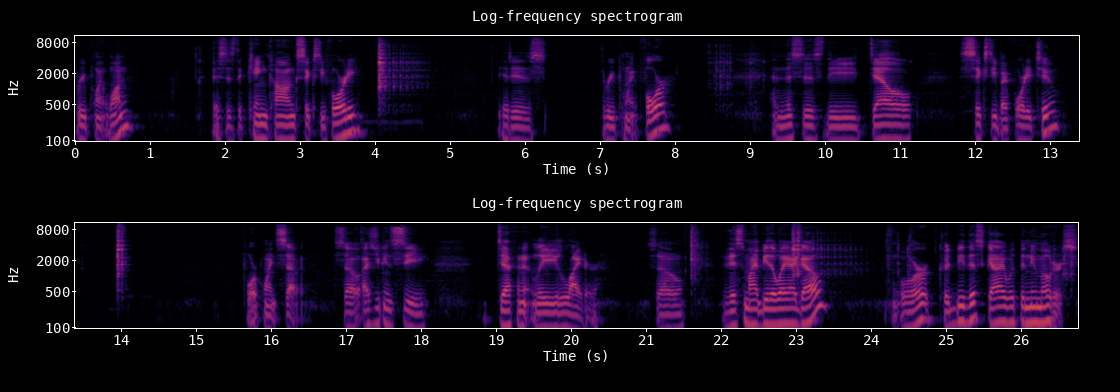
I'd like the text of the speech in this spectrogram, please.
3.1. This is the King Kong 6040. It is 3.4. And this is the DAL 60 by 42. 4.7. So as you can see, definitely lighter. So this might be the way I go, or could be this guy with the new motors.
